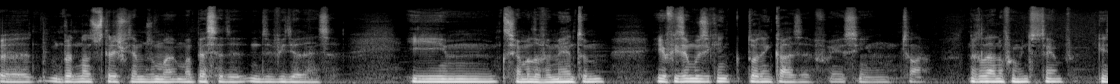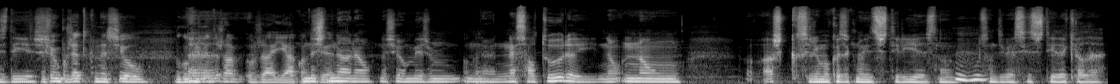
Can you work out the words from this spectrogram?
uh, nós os três fizemos uma, uma peça de, de videodança e, um, que se chama Levamento e eu fiz a música em, toda em casa. Foi assim, sei lá, na realidade não foi muito tempo, 15 dias. Mas foi um projeto que nasceu no confinamento Ah, ou, já, ou já ia Nas- acontecer? não, não, nasceu mesmo Ok. na- nessa altura e não, não acho que seria uma coisa que não existiria se não, Uhum. se não tivesse existido aquela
